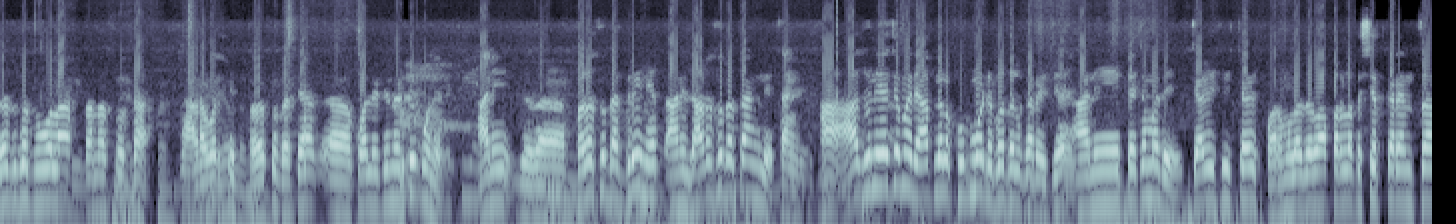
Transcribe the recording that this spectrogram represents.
गजगज ओला असताना सुद्धा झाडावरती फळं सुद्धा त्या क्वालिटीनं टिकून आहेत. आणि फळं सुद्धा ग्रीन आहेत आणि झाडं सुद्धा चांगली आहेत. चांगले हा अजून याच्यामध्ये आपल्याला खूप मोठे बदल करायचे आणि त्याच्यामध्ये चाळीस वीस चाळीस फॉर्म्युला जर वापरला तर शेतकऱ्यांचा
